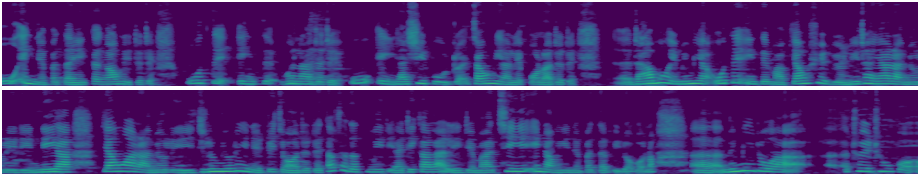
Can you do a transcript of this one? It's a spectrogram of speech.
အိုးအိမ်နဲ့ပတ်သက်ရင်ကံကောင်းနေတတ်တယ်။အိုးသစ်အိမ်သစ်ဝင်လာတတ်တယ်။အိုးအိမ်ရရှိဖို့အတွက်အကြောင်းတွေကလည်းပေါ်လာတတ်တယ်။အဲဒါမှမဟုတ်ရင်မိမိကအိုးသစ်အိမ်သစ်မှာပြောင်းရွှေ့ပြီးတော့နေထိုင်ရတာမျိုးလေးတွေနေရပြောင်းရတာမျိုးလေးဒီလိုမျိုးလေးနဲ့တွေ့ကြုံရတတ်တယ်။တောက်ချက်သက်သမီးတွေကဒီကာလလေးတွေမှာချီအိမ်အောင်ရေးနဲ့ပတ်သက်ပြီးတော့ပေါ့နော်။အဲမိမိတို့က အထွေထူးပေါ့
